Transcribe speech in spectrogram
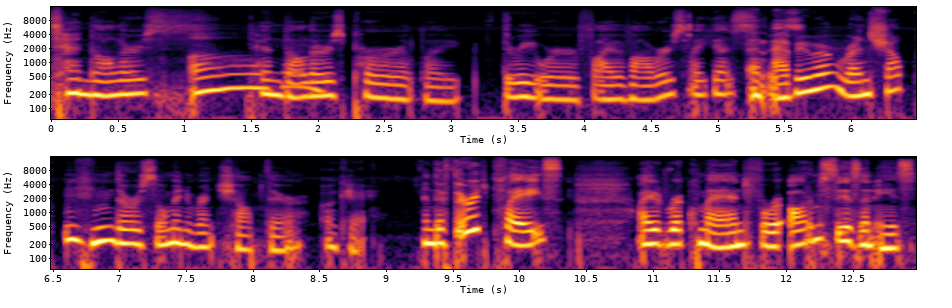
ten dollars. Oh, ten dollars per like three or five hours, I guess. And everywhere rent shop. hmm there are so many rent shop there. Okay. And the third place I would recommend for autumn season is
